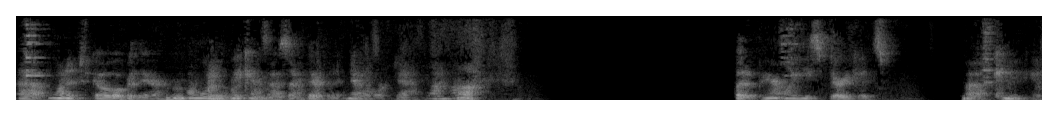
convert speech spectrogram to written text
uh, wanted to go over there Hmm. on one of the weekends I was up there, but it never worked out. Huh. But apparently he's very good uh, communicator.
